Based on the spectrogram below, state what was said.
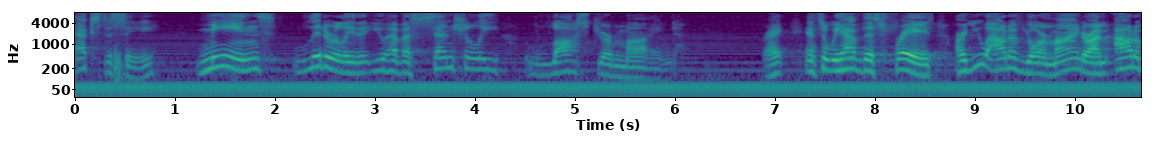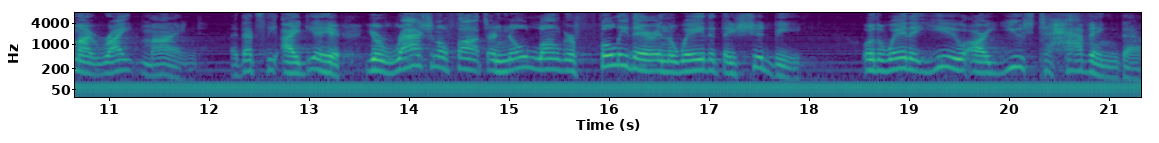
ecstasy means literally that you have essentially lost your mind. Right? And so we have this phrase, are you out of your mind or I'm out of my right mind? That's the idea here. Your rational thoughts are no longer fully there in the way that they should be or the way that you are used to having them.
